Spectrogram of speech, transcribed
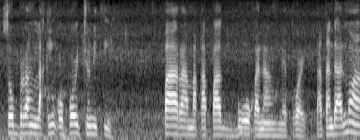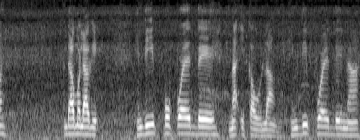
sobrang laking opportunity para makapagbuo ka ng network. Tatandaan mo ha, tandaan mo lagi, hindi po pwede na ikaw lang. Hindi pwede na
